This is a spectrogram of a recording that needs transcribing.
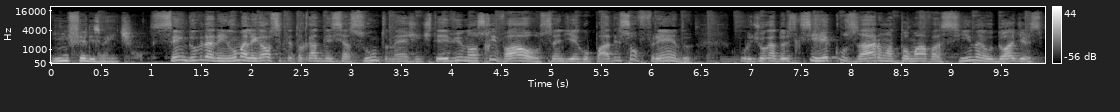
infelizmente. Sem dúvida nenhuma, legal você ter tocado nesse assunto, né? A gente teve o nosso rival, o San Diego Padres, sofrendo por jogadores que se recusaram a tomar a vacina. O Dodgers,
